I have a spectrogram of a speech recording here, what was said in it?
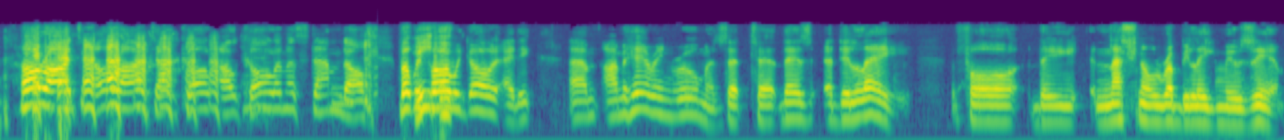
all right, all right. I'll call, I'll call him a standoff. But before he, we go, Eddie, um, I'm hearing rumours that uh, there's a delay for the National Rugby League Museum.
